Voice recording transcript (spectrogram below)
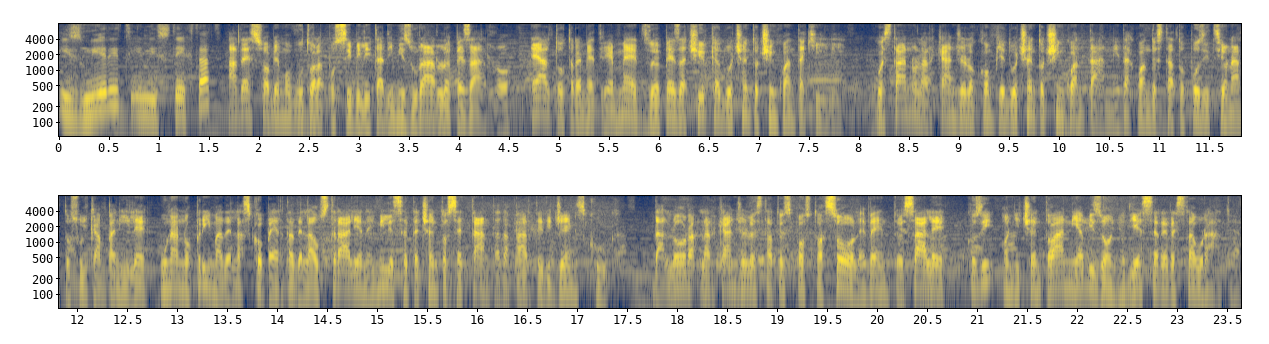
izmeriti in iztehtati. Adesso abbiamo avuto la possibilità di misurarlo e pesarlo. È alto 3 metri e mezzo e pesa circa 250 kg. Quest'anno l'Arcangelo compie 250 anni da quando è stato posizionato sul campanile, un anno prima della scoperta dell'Australia nel 1770 da parte di James Cook. Da allora l'Arcangelo è stato esposto a sole, vento e sale, così ogni 100 anni ha bisogno di essere restaurato.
